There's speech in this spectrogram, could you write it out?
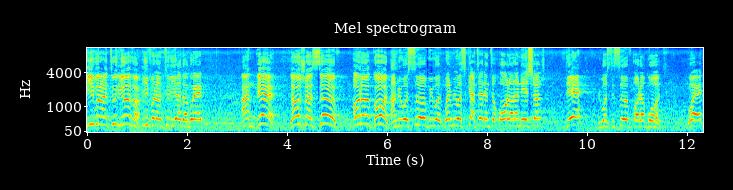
even unto the other. Even unto the other. Go ahead. And there thou shalt serve other gods. And we were served, we were, when we were scattered into all other nations, there we was to serve other gods. Go ahead.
